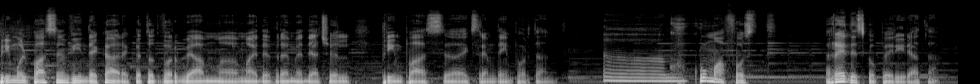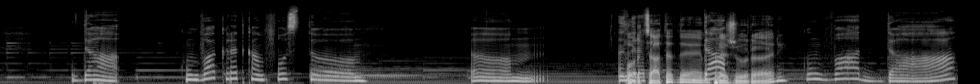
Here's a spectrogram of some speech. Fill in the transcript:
Primul pas în vindecare, că tot vorbeam uh, mai devreme de acel prim pas uh, extrem de important. uh, Cum a fost redescoperirea ta? da, cumva cred că am fost uh, um, îndrept- Forțată de Da. împrejurări? Cumva da,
